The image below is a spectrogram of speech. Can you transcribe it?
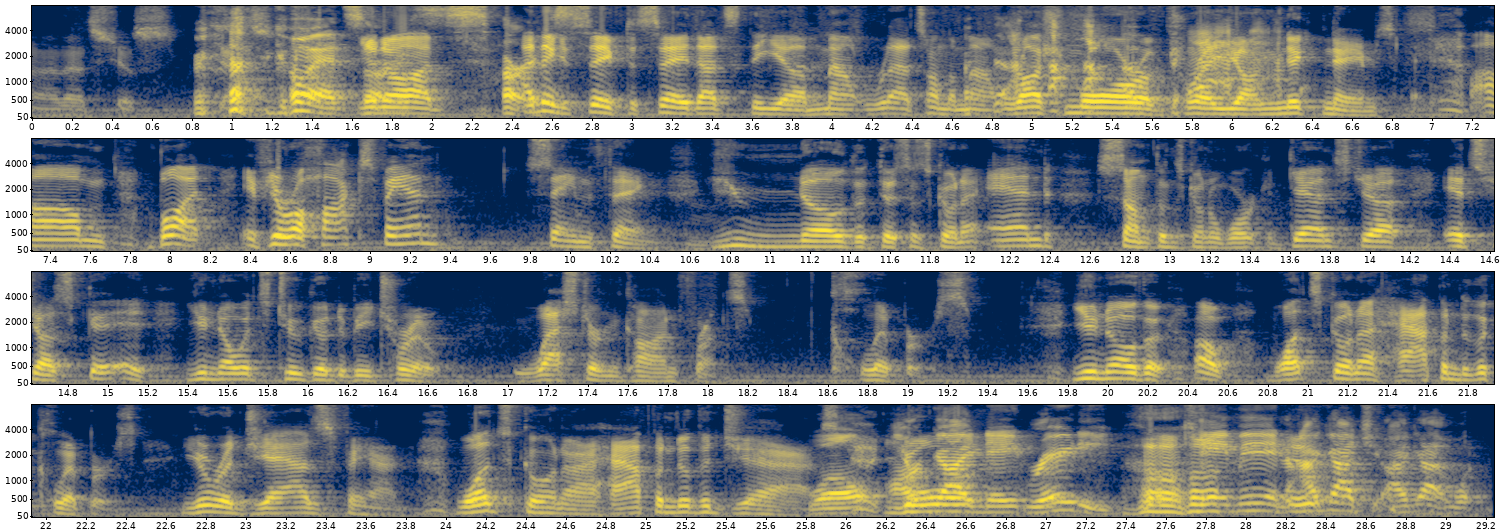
Uh, that's just. Go ahead. Sorry. You know, sorry. I think it's safe to say that's the uh, Mount. That's on the Mount Rushmore of Trae Young nicknames. Um, but if you're a Hawks fan, same thing. You know that this is going to end. Something's going to work against you. It's just it, you know it's too good to be true. Western Conference, Clippers. You know that. Oh, what's going to happen to the Clippers? You're a Jazz fan. What's going to happen to the Jazz? Well, our You're- guy Nate Rady came in. I got you. I got what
